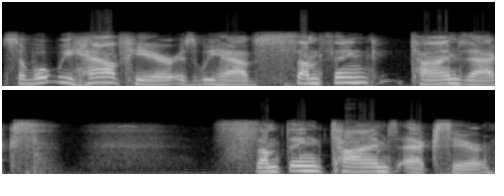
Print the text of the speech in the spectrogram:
So what we have here is we have something times x, something times x here,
